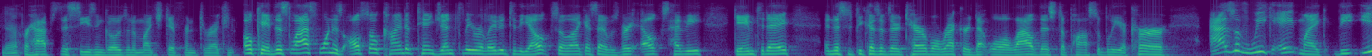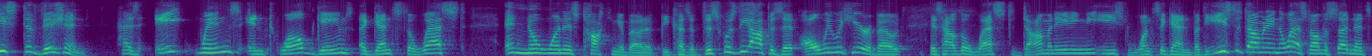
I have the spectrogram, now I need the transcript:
Yeah. Perhaps this season goes in a much different direction. Okay, this last one is also kind of tangentially related to the Elks. So, like I said, it was very Elks heavy game today, and this is because of their terrible record that will allow this to possibly occur. As of week eight, Mike, the East Division has eight wins in 12 games against the West, and no one is talking about it because if this was the opposite, all we would hear about is how the West dominating the East once again. But the East is dominating the West, and all of a sudden it's,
